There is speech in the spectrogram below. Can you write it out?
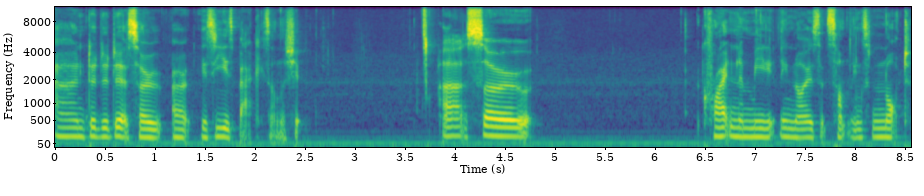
And da da da. So, uh, yes, he is back. He's on the ship. Uh, so, Crichton immediately knows that something's not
